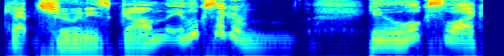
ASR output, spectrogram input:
kept chewing his gum. He looks like a he looks like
